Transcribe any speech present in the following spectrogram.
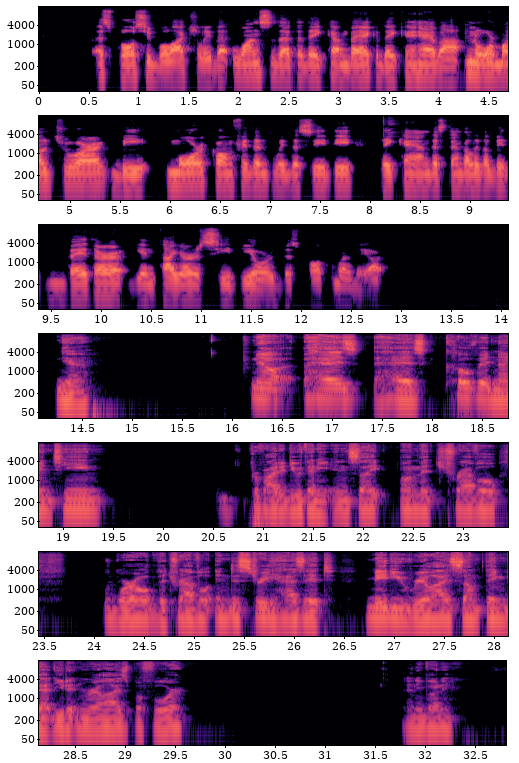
as possible actually that once that they come back they can have a normal tour be more confident with the city they can understand a little bit better the entire city or the spot where they are Yeah. Now, has has COVID nineteen provided you with any insight on the travel world, the travel industry? Has it made you realize something that you didn't realize before? Anybody?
